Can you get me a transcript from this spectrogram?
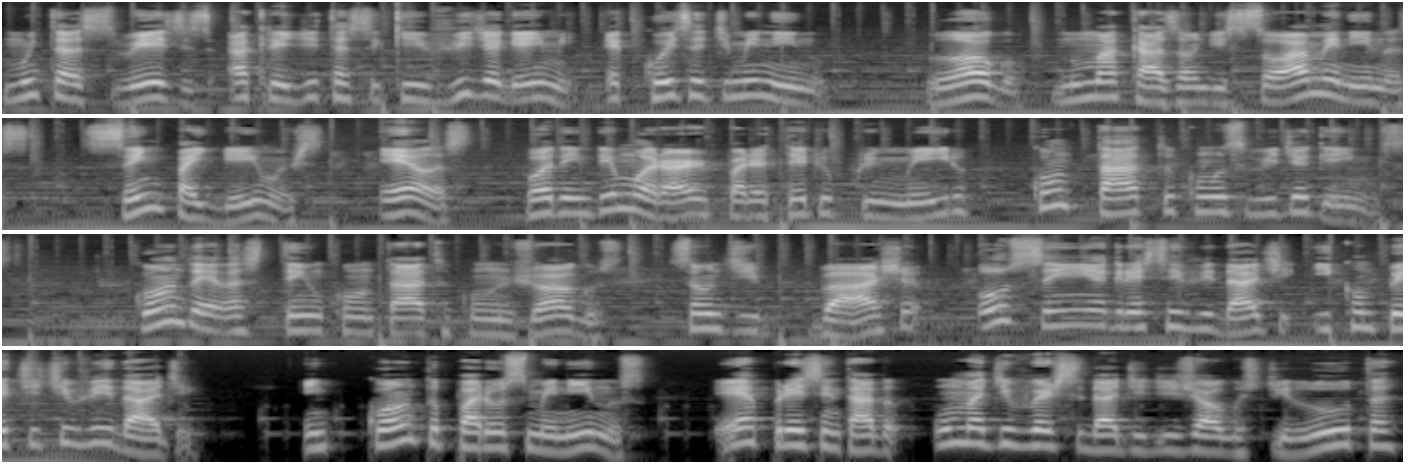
muitas vezes acredita-se que videogame é coisa de menino. Logo, numa casa onde só há meninas sem pai gamers, elas podem demorar para ter o primeiro contato com os videogames. Quando elas têm um contato com jogos, são de baixa ou sem agressividade e competitividade, enquanto para os meninos é apresentado uma diversidade de jogos de luta,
